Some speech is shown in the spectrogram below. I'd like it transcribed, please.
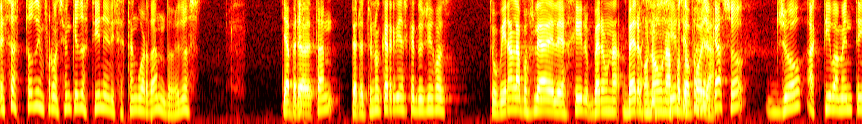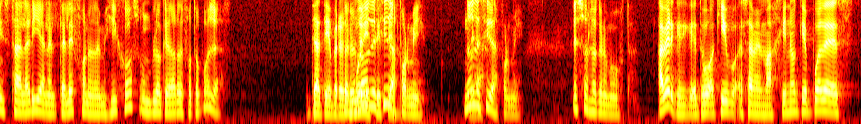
eso es toda información que ellos tienen y se están guardando. Ellos Ya, pero, están. pero tú no querrías que tus hijos tuvieran la posibilidad de elegir ver, una, ver o si, no una si ese fuese fotopolla. el caso, yo activamente instalaría en el teléfono de mis hijos un bloqueador de fotopollas. Ya, tío, pero, Pero, es muy no difícil. decidas por mí. No decidas por mí. Eso es lo que no me gusta. A ver, que, que tú aquí, o sea, me imagino que puedes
